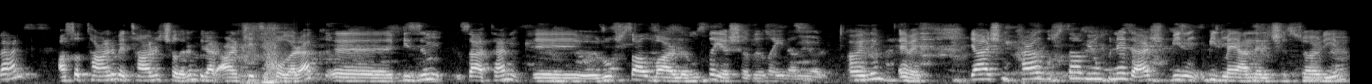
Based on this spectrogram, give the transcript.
ben aslında tanrı ve tanrıçaların birer arketip olarak e, bizim zaten e, ruhsal varlığımızda yaşadığına inanıyorum. Öyle mi? Evet. Yani şimdi Carl Gustav Jung ne der? Bil- bilmeyenler için söyleyeyim.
